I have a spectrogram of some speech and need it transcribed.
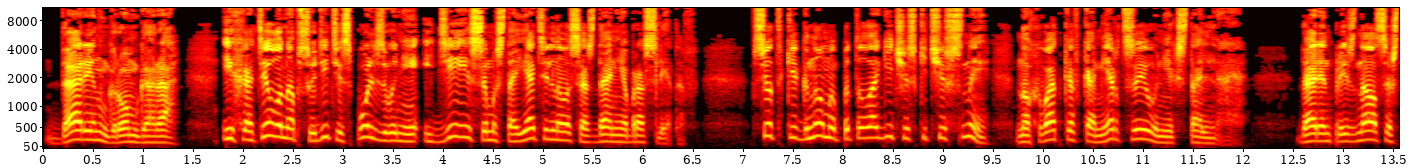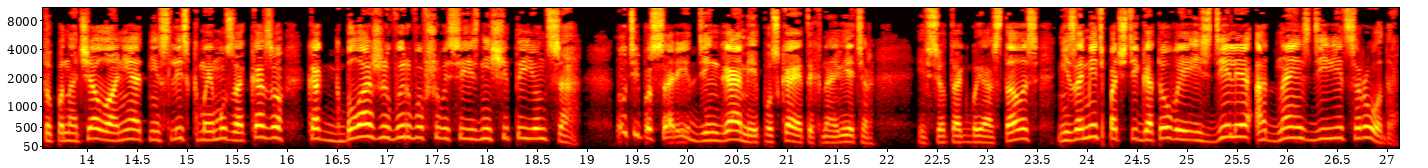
Дарин Громгора, и хотел он обсудить использование идеи самостоятельного создания браслетов. Все-таки гномы патологически честны, но хватка в коммерции у них стальная. Дарин признался, что поначалу они отнеслись к моему заказу как к блаже вырвавшегося из нищеты юнца. Ну, типа сорит деньгами и пускает их на ветер, и все так бы и осталось, не заметь почти готовое изделие одна из девиц рода,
